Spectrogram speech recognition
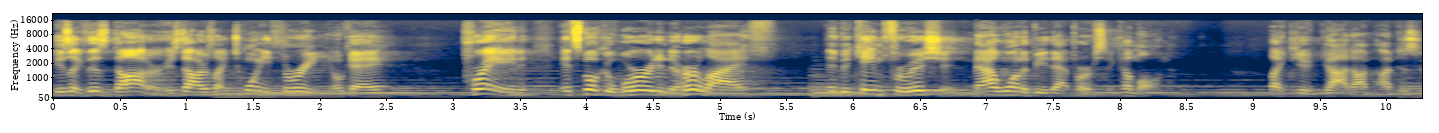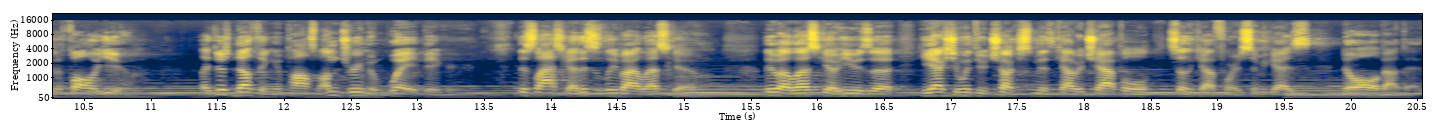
He's like, this daughter, his daughter's like 23, okay? Prayed and spoke a word into her life and became fruition. Man, I want to be that person. Come on. Like, God, I'm, I'm just going to follow you. Like, there's nothing impossible. I'm dreaming way bigger. This last guy, this is Levi Lusko. Levi Lusko, he was a, he actually went through Chuck Smith Calvary Chapel, Southern California. Some of you guys know all about that.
